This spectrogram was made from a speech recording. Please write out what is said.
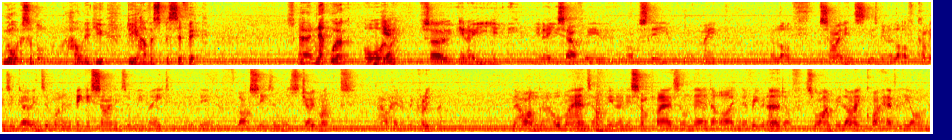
noticeable? How did you do? You have a specific uh, network or yeah. So you know, you, you know yourself. We obviously made a lot of signings. There's been a lot of comings and goings, and one of the biggest signings that we made at the end of last season was Joe Monks, our head of recruitment. Now I'm going to hold my hands up. You know, there's some players on there that I'd never even heard of, so I'm relying quite heavily on.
